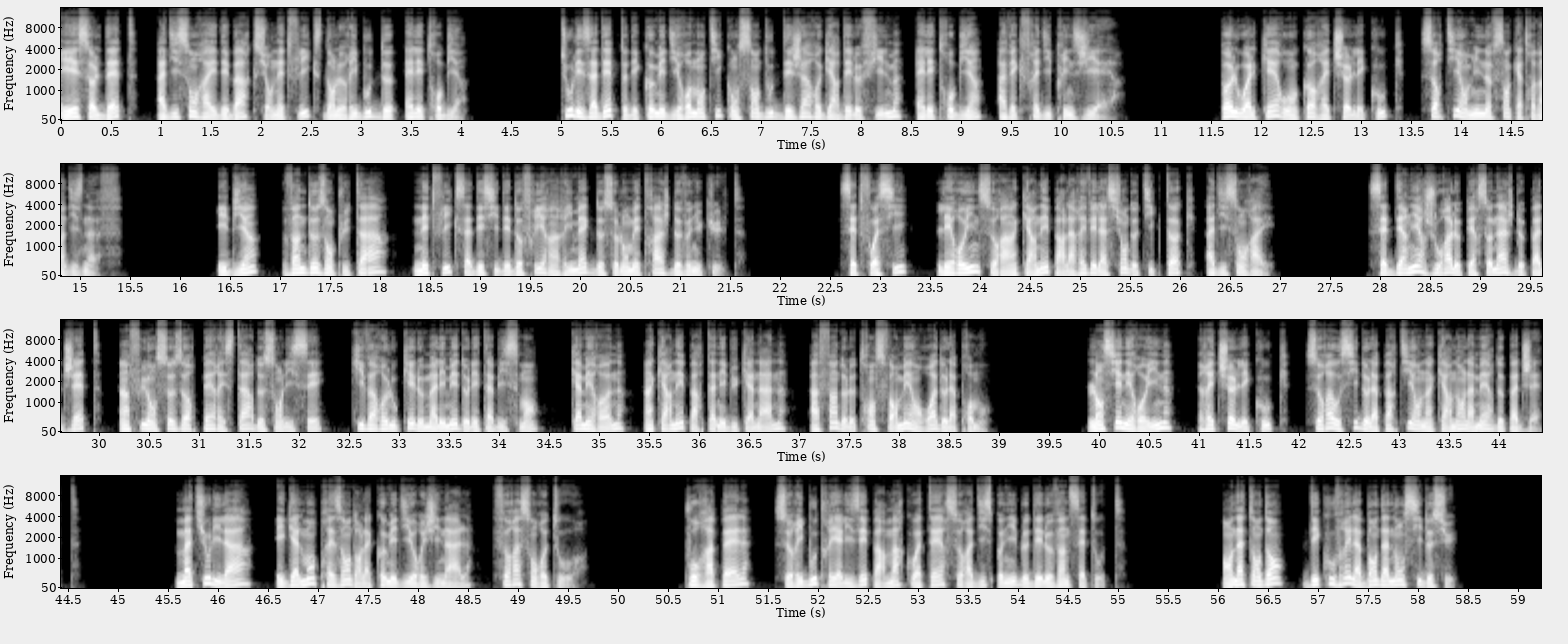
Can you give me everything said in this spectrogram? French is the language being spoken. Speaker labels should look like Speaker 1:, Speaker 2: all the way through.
Speaker 1: Et Soldette, Addison Rae débarque sur Netflix dans le reboot de Elle est trop bien. Tous les adeptes des comédies romantiques ont sans doute déjà regardé le film Elle est trop bien avec Freddie Prinze Jr. Paul Walker ou encore Rachel Lee Cook, sorti en 1999. Eh bien, 22 ans plus tard, Netflix a décidé d'offrir un remake de ce long métrage devenu culte. Cette fois-ci, l'héroïne sera incarnée par la révélation de TikTok, Addison Rae. Cette dernière jouera le personnage de Padgett, influenceuse hors pair et star de son lycée, qui va relooker le mal-aimé de l'établissement, Cameron, incarné par Tane Buchanan, afin de le transformer en roi de la promo. L'ancienne héroïne, Rachel Lee Cook, sera aussi de la partie en incarnant la mère de Padgett. Matthew Lillard, également présent dans la comédie originale, fera son retour. Pour rappel, ce reboot réalisé par Mark Water sera disponible dès le 27 août. En attendant, découvrez la bande-annonce ci-dessus.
